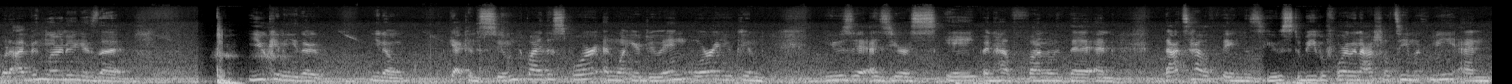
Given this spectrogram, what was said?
what I've been learning is that you can either, you know, get consumed by the sport and what you're doing, or you can use it as your escape and have fun with it. And that's how things used to be before the national team with me. And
